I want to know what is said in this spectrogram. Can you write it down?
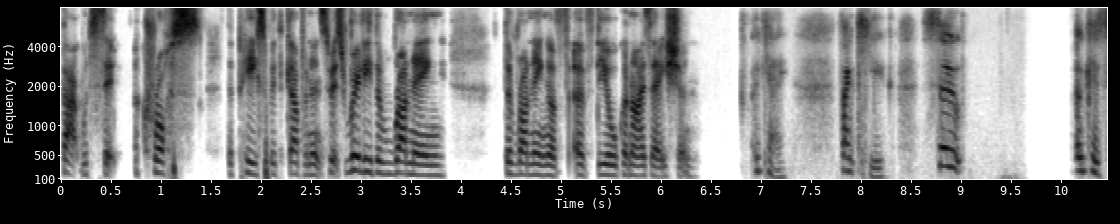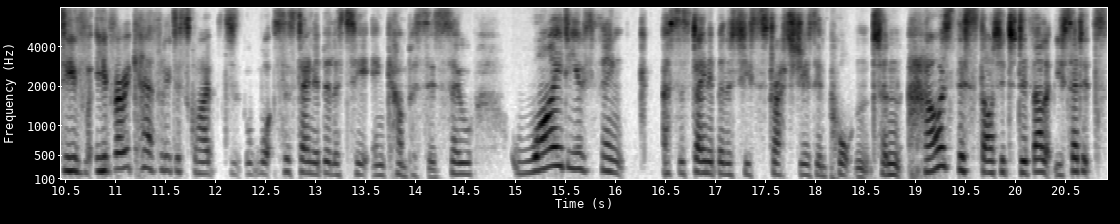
that would sit across the piece with governance. So it's really the running the running of of the organization. Okay. Thank you. So okay so you've you've very carefully described what sustainability encompasses. So why do you think a sustainability strategy is important. And how has this started to develop? You said it's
